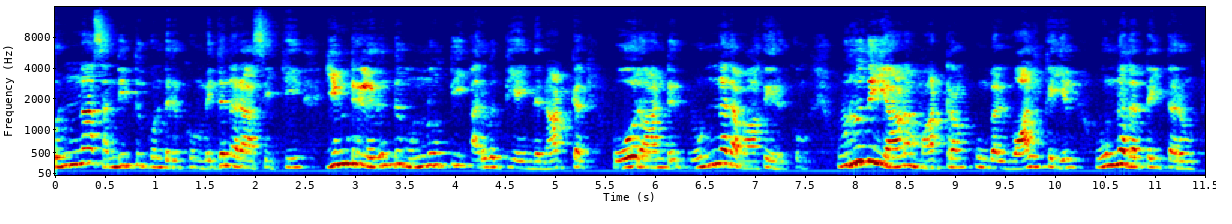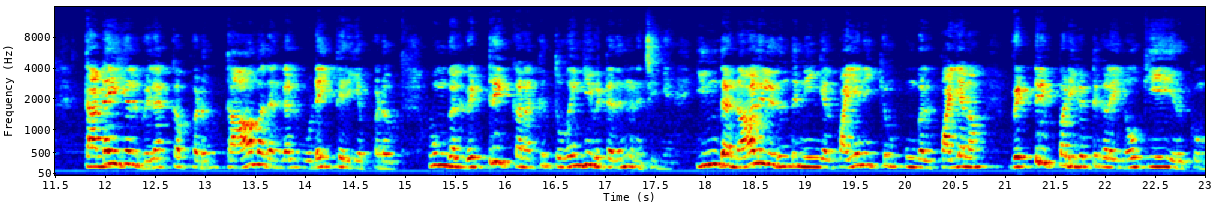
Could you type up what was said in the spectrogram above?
ஒன்னா சந்தித்து கொண்டிருக்கும் மிதுன ராசிக்கு இன்றிலிருந்து முன்னூத்தி அறுபத்தி ஐந்து நாட்கள் ஓராண்டு உன்னதமாக இருக்கும். உறுதியான மாற்றம் உங்கள் வாழ்க்கையில் உன்னதத்தை தரும். தடைகள் விளக்கப்படும் தாமதங்கள் உடைத்தெறியப்படும். உங்கள் வெற்றி கணக்கு துவங்கி விட்டதுன்னு நினைச்சிங்க. இந்த நாளிலிருந்து நீங்கள் பயணிக்கும் உங்கள் பயணம் வெற்றி படிக்கட்டுகளை நோக்கியே இருக்கும்.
